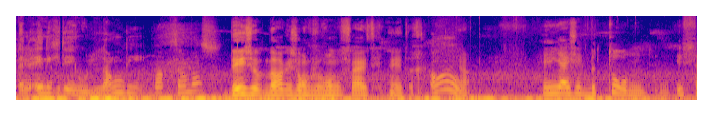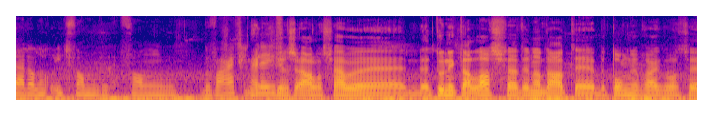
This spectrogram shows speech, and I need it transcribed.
En enig idee hoe lang die bak dan was? Deze bak is ongeveer 150 meter. Oh, Ja. En jij zegt beton. Is daar dan nog iets van, van bewaard gebleven? Nee, hier is alles. We hebben, toen ik dat las, dat inderdaad eh, beton gebruikt wordt, eh,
